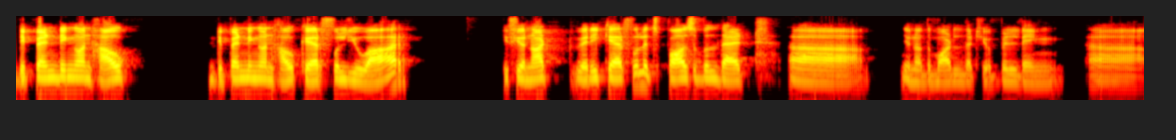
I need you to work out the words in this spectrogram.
Depending on how depending on how careful you are, if you're not very careful, it's possible that uh, you know the model that you're building uh,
